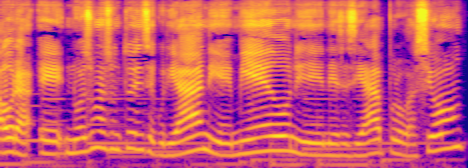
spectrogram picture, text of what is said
Ahora, eh, no es un asunto de inseguridad, ni de miedo, ni de necesidad de aprobación,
